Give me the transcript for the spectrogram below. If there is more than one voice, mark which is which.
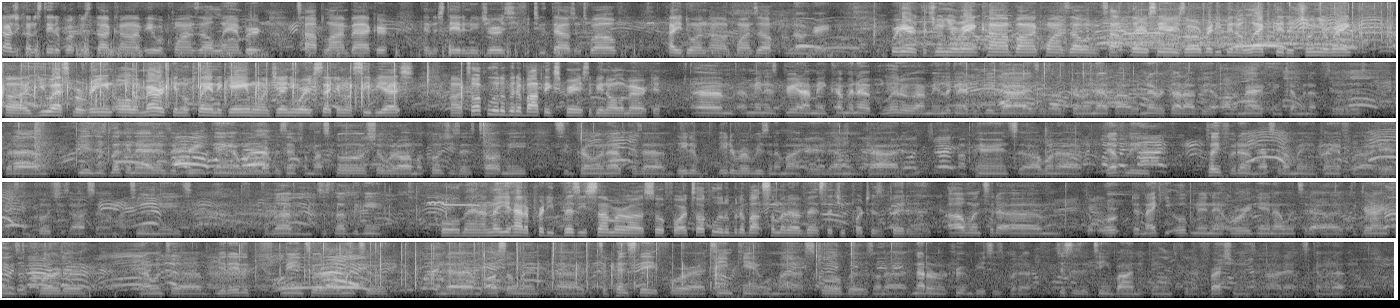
Speaker 1: Tajik on the state of Rutgers.com here with Quanzell Lambert, top linebacker in the state of New Jersey for 2012. How you doing, uh, Quanzell?
Speaker 2: I'm doing great.
Speaker 1: We're here at the junior rank combine. Quanzell, one of the top players here. He's already been elected a junior rank uh, U.S. Marine All-American. Will play in the game on January 2nd on CBS. Uh, talk a little bit about the experience of being All-American.
Speaker 2: Um, I mean, it's great. I mean, coming up little, I mean, looking at the big guys as I was growing up, I would never thought I'd be an All-American coming up to this. But um, yeah, just looking at it is a great thing. I want to represent for my school, show what all my coaches has taught me to growing up, because um, they, the, they the real reason I'm out here, them and God and my parents. So I want to definitely play for them. That's what I'm mainly playing for out here. There's them coaches also, my teammates, to love and just love the game.
Speaker 1: Cool, man. I know you had a pretty busy summer uh, so far. Talk a little bit about some of the events that you participated in.
Speaker 2: I went to the um, the, the, Nike opening in Oregon. I went to the, uh, the Gridiron Kings in Florida. And I went to, um, yeah, they the main tour that I went to. And um, also went uh, to Penn State for a team camp with my school, but it was on a, not on a recruiting basis, but uh, just as a team bonding thing for the freshmen and all that's coming up.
